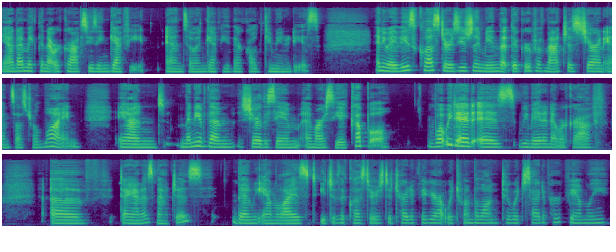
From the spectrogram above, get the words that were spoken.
And I make the network graphs using Gephi. And so in Gephi, they're called communities. Anyway, these clusters usually mean that the group of matches share an ancestral line, and many of them share the same MRCA couple. What we did is we made a network graph of Diana's matches. Then we analyzed each of the clusters to try to figure out which one belonged to which side of her family,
